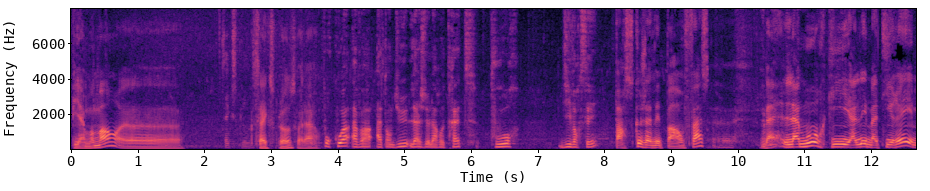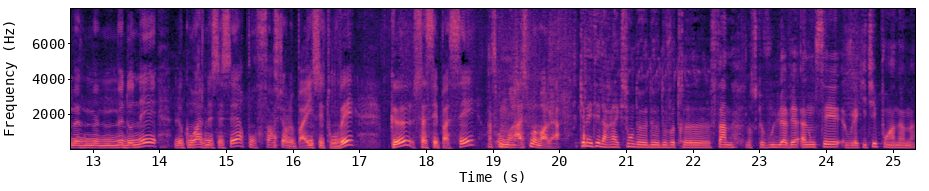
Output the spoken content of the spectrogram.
Puis à un moment, euh, Ça explose. ça explose, voilà. Pourquoi avoir attendu l'âge de la retraite pour divorcer? Parce que j'avais pas en face euh, ben, l'amour qui allait m'attirer et me, me- me donner le courage nécessaire pour faire sur le pas. Il s'est trouvé que ça s'est passé À ce moment-là. Quelle a été la réaction de, de- de votre femme lorsque vous lui avez annoncé que vous la quittiez pour un homme?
